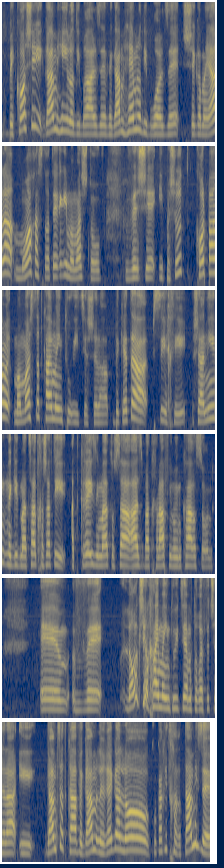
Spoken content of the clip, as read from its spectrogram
בקושי גם היא לא דיברה על זה וגם הם לא דיברו על זה שגם היה לה מוח אסטרטגי ממש טוב ושהיא פשוט כל פעם ממש צדקה עם האינטואיציה שלה בקטע פסיכי שאני נגיד מהצד חשבתי את קרייזי מה את עושה אז בהתחלה אפילו עם קרסון. ולא רק שהיא הלכה עם האינטואיציה המטורפת שלה, היא גם צדקה וגם לרגע לא כל כך התחרתה מזה,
